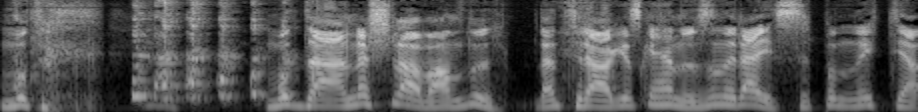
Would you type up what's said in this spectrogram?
Moderne slavehandel. Den tragiske hendelsen reiser på, nytt, ja,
